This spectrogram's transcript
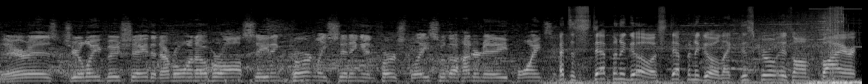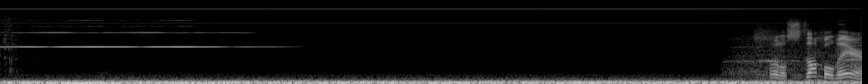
There is Julie Foucher, the number one overall seeding, currently sitting in first place with 180 points. That's a step and a go, a step and a go. Like this girl is on fire. A little stumble there.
